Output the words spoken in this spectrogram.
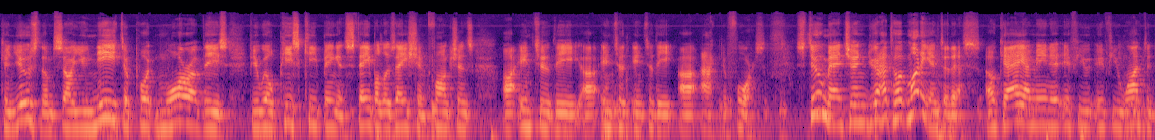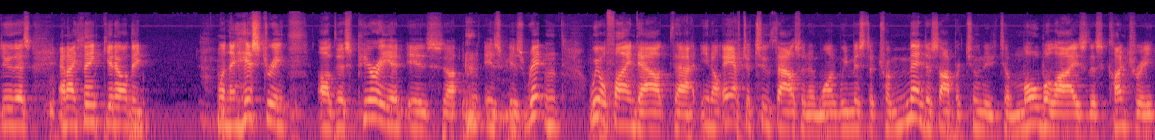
can use them. So you need to put more of these, if you will, peacekeeping and stabilization functions uh, into the uh, into into the uh, active force. Stu mentioned you're going to have to put money into this. Okay, I mean if you if you want to do this, and I think you know the when the history of this period is, uh, is, is written, we'll find out that, you know, after 2001, we missed a tremendous opportunity to mobilize this country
